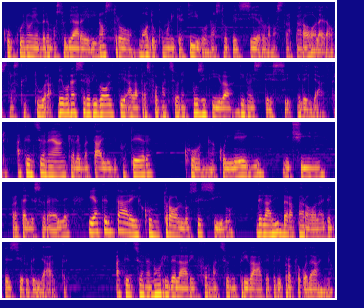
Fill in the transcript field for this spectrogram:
con cui noi andremo a studiare il nostro modo comunicativo, il nostro pensiero, la nostra parola e la nostra scrittura, devono essere rivolti alla trasformazione positiva di noi stessi e degli altri. Attenzione anche alle battaglie di potere con colleghi, vicini, fratelli e sorelle e a tentare il controllo ossessivo della libera parola e del pensiero degli altri. Attenzione a non rivelare informazioni private per il proprio guadagno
